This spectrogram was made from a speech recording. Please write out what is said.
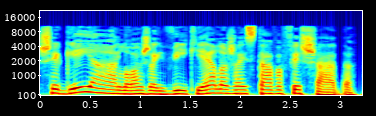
Cheguei à loja e vi que ela já estava fechada.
